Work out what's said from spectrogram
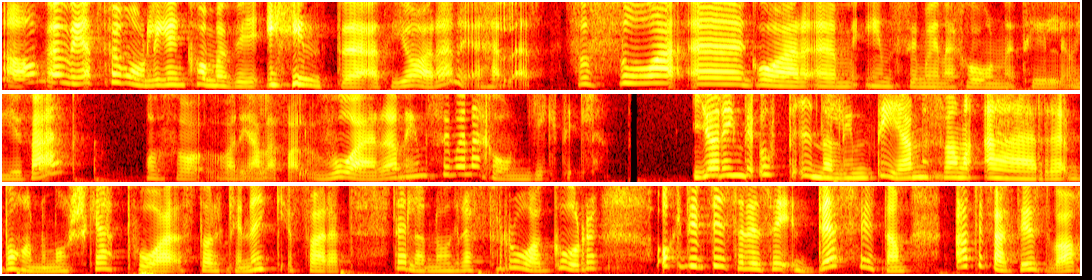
ja, vem vet, förmodligen kommer vi inte att göra det heller. Så så eh, går en insemination till ungefär. Och så var det i alla fall våran insemination gick till. Jag ringde upp Ina Lindén som är barnmorska på Storklinik för att ställa några frågor. Och det visade sig dessutom att det faktiskt var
